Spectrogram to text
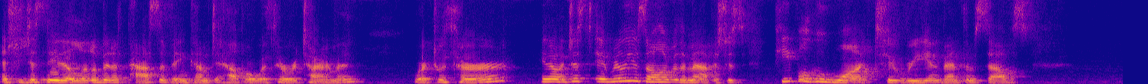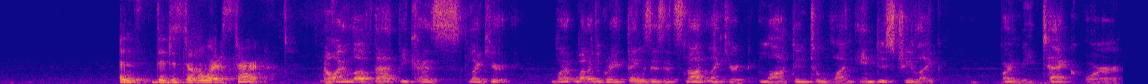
And she just needed a little bit of passive income to help her with her retirement worked with her. You know, it just, it really is all over the map. It's just people who want to reinvent themselves and they just don't know where to start. No, I love that because like you're, one of the great things is it's not like you're locked into one industry like pardon me tech or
